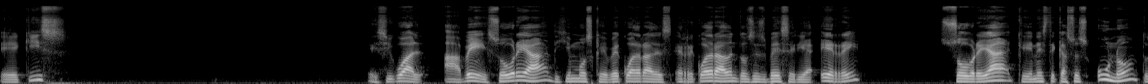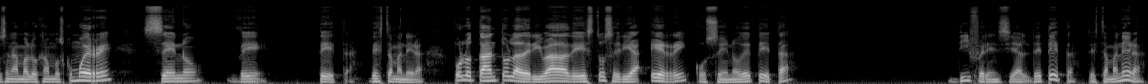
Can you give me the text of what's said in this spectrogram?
x es igual a b sobre a, dijimos que b cuadrado es r cuadrado, entonces b sería r sobre a, que en este caso es 1, entonces nada más lo dejamos como r, seno de teta, de esta manera. Por lo tanto, la derivada de esto sería r coseno de teta diferencial de teta, de esta manera.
